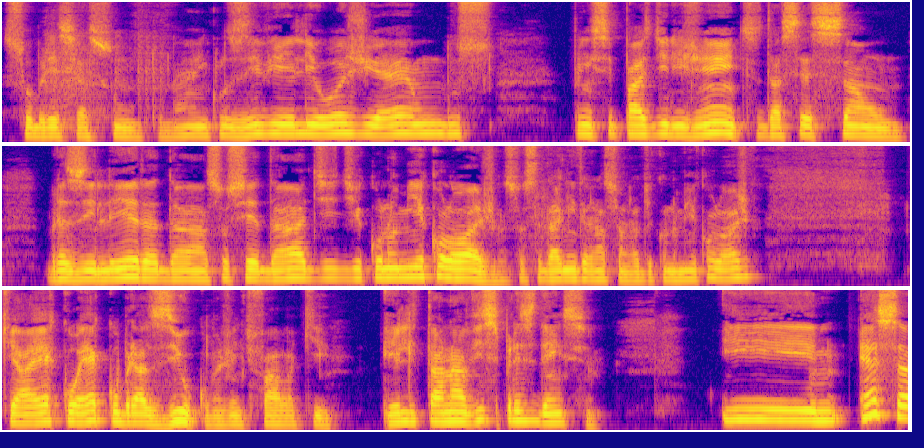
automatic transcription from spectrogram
sobre esse assunto. Né? Inclusive, ele hoje é um dos principais dirigentes da seção brasileira da Sociedade de Economia Ecológica, Sociedade Internacional de Economia Ecológica, que é a Eco Eco Brasil, como a gente fala aqui ele está na vice-presidência. E essa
